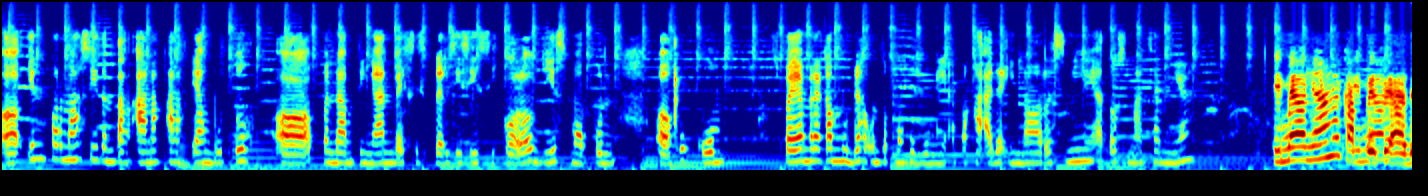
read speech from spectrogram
uh, informasi tentang anak-anak yang butuh uh, pendampingan baik dari sisi psikologis maupun uh, hukum supaya mereka mudah untuk menghubungi. Apakah ada email resmi atau semacamnya? Emailnya kppad kppad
